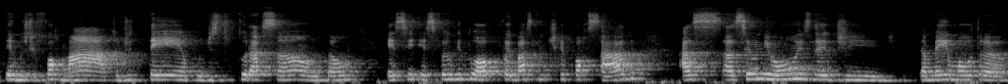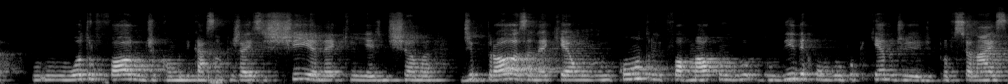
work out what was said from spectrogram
Em termos de formato, de tempo, de estruturação. Então, esse, esse foi um ritual que foi bastante reforçado as, as reuniões, né, de, de também uma outra um outro fórum de comunicação que já existia, né, que a gente chama de prosa, né, que é um encontro informal com do líder com um grupo pequeno de, de profissionais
